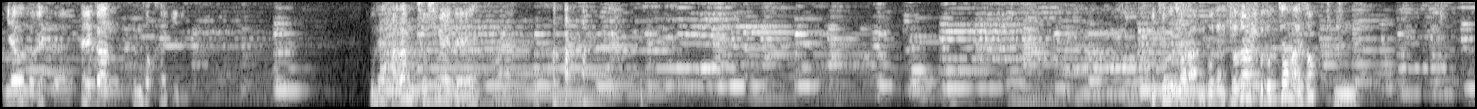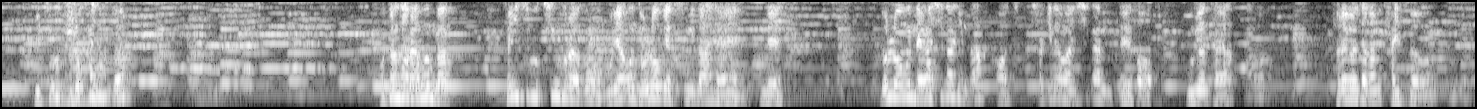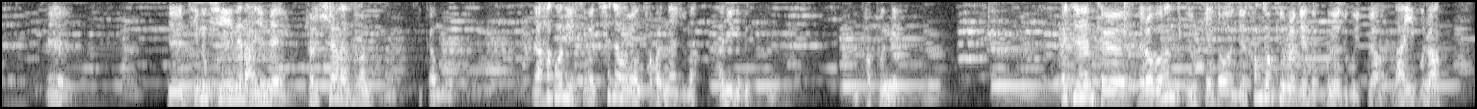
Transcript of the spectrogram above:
예언을 했어요. 대강 분석하기를. 요새 사람 조심해야 돼. 아. 유튜브 잘 안 보는 저 사람 구독자 맞아? 음. 유튜브 구독하셨어요? 어떤 사람은 막 페이스북 친구라고 우리 학원 놀러 오겠습니다 해. 근데 놀러 오면 내가 시간 있나? 어, 자- 자기네만 시간 내서 오면 다야. 어, 별의별 사람이 다 있어요. 예. 그 진욱 씨는 아닌데 별 희한한 사람 많아요. 그러니까 뭐 내가 학원에 있으면 찾아오면 다 만나주나? 아니거든. 예. 그 바쁜데. 예. 하여튼 그 여러분 이렇게 해서 이제 성적표를 계속 보여주고 있고요. 라이브라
